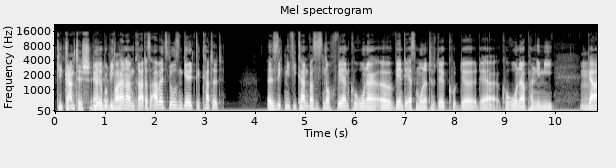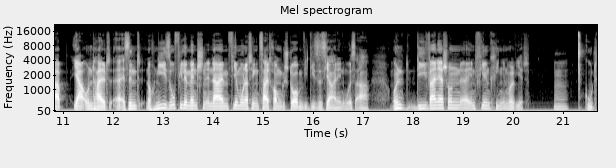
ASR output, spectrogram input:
gigantisch. Die ja, Republikaner haben gerade das Arbeitslosengeld gekattet. Äh, signifikant, was es noch während Corona, während der ersten Monate der, der, der Corona-Pandemie mhm. gab. Ja, und halt, es sind noch nie so viele Menschen in einem viermonatigen Zeitraum gestorben wie dieses Jahr in den USA. Mhm. Und die waren ja schon in vielen Kriegen involviert. Mhm. Gut.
